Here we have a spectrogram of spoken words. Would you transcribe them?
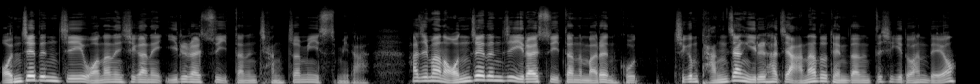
언제든지 원하는 시간에 일을 할 수 있다는 장점이 있습니다. 하지만 언제든지 일할 수 있다는 말은 곧 지금 당장 일을 하지 않아도 된다는 뜻이기도 한데요.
